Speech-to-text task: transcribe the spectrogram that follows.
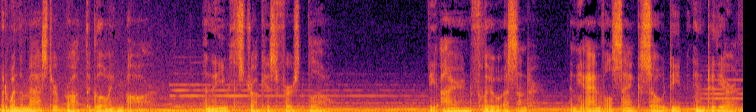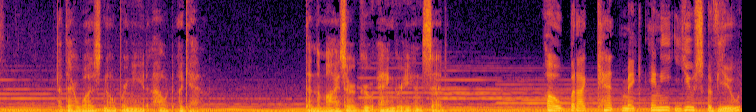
But when the master brought the glowing bar, and the youth struck his first blow, the iron flew asunder, and the anvil sank so deep into the earth that there was no bringing it out again. Then the miser grew angry and said, Oh, but I can't make any use of you.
